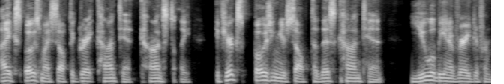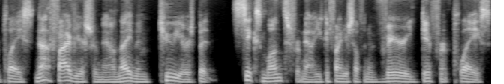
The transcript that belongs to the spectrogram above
I expose myself to great content constantly. If you're exposing yourself to this content, you will be in a very different place. Not five years from now, not even two years, but six months from now, you could find yourself in a very different place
